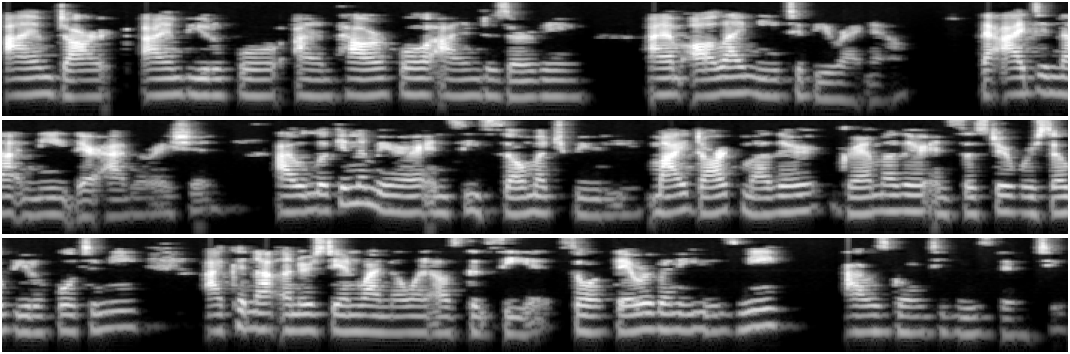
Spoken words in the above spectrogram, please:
I am dark. I am beautiful. I am powerful. I am deserving. I am all I need to be right now. That I did not need their admiration. I would look in the mirror and see so much beauty. My dark mother, grandmother, and sister were so beautiful to me. I could not understand why no one else could see it. So if they were going to use me, I was going to use them too.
